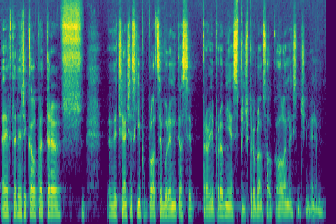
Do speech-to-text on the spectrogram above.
jak tady říkal Petr, většina české populace bude mít asi pravděpodobně spíš problém s alkoholem než s ničím jiným.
